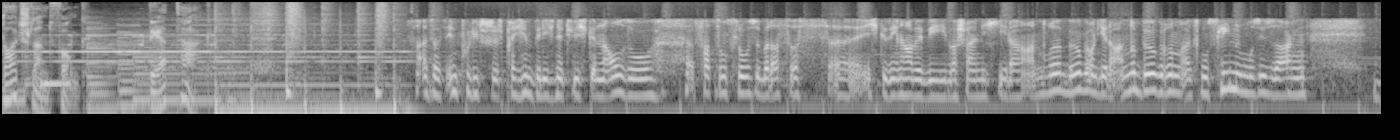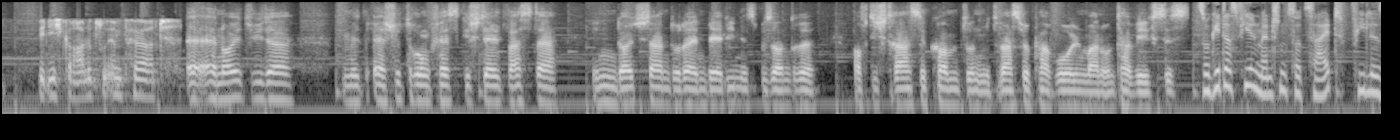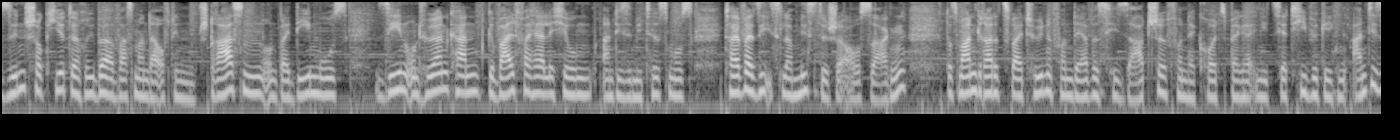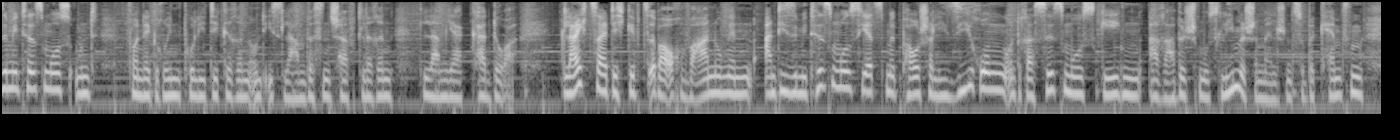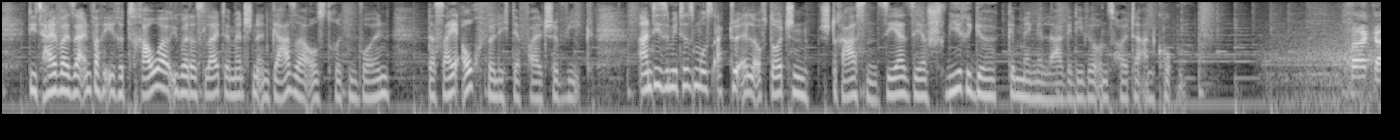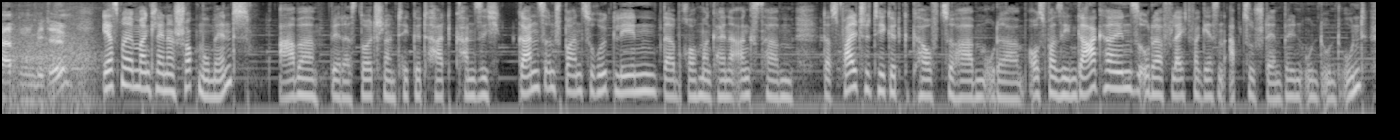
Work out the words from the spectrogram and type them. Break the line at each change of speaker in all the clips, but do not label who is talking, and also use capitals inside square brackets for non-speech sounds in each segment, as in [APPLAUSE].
Deutschlandfunk. Der Tag.
Also als innenpolitische Sprecherin bin ich natürlich genauso fassungslos über das, was äh, ich gesehen habe, wie wahrscheinlich jeder andere Bürger und jede andere Bürgerin. Als Muslimin muss ich sagen, bin ich geradezu empört.
Erneut wieder mit Erschütterung festgestellt, was da in Deutschland oder in Berlin insbesondere auf die Straße kommt und mit was für Parolen man unterwegs ist.
So geht das vielen Menschen zurzeit. Viele sind schockiert darüber, was man da auf den Straßen und bei Demos sehen und hören kann. Gewaltverherrlichung, Antisemitismus, teilweise islamistische Aussagen. Das waren gerade zwei Töne von Dervis Hisace von der Kreuzberger Initiative gegen Antisemitismus und von der grünen Politikerin und Islamwissenschaftlerin Lamia Kador. Gleichzeitig gibt es aber auch Warnungen, Antisemitismus jetzt mit Pauschalisierung und Rassismus gegen arabisch-muslimische Menschen zu bekämpfen, die teilweise einfach ihre Trauer über das Leid der Menschen in Gaza ausdrücken wollen. Das sei auch völlig der falsche Weg. Antisemitismus aktuell auf deutschen Straßen. Sehr, sehr schwierige Gemengelage, die wir uns heute angucken.
Fahrkarten bitte.
Erstmal immer ein kleiner Schockmoment. Aber wer das Deutschland-Ticket hat, kann sich ganz entspannt zurücklehnen. Da braucht man keine Angst haben, das falsche Ticket gekauft zu haben oder aus Versehen gar keins oder vielleicht vergessen abzustempeln und, und, und.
